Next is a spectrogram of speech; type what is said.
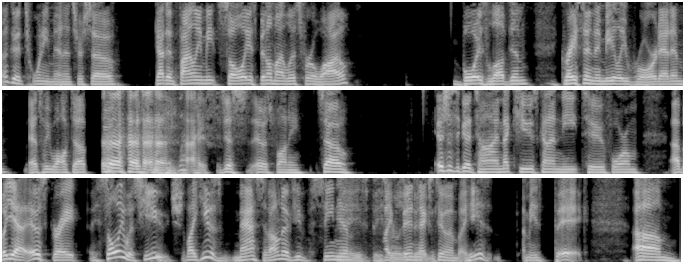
a good 20 minutes or so. Got to finally meet Sully. It's been on my list for a while. Boys loved him. Grayson immediately roared at him as we walked up. nice. Just it was funny. So it was just a good time. That queue's kind of neat too for him. Uh, but yeah, it was great. Sully was huge. Like he was massive. I don't know if you've seen Yeah, him he's, he's like really been big. next to him, but he's I mean he's big. Um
